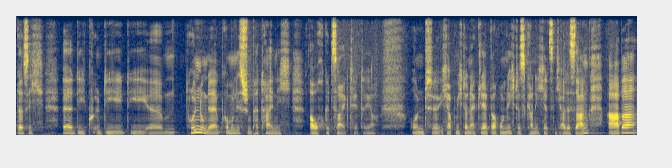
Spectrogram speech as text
dass ich äh, die, die, die ähm, Gründung der kommunistischen Partei nicht auch gezeigt hätte. Ja. Und äh, ich habe mich dann erklärt, warum nicht, das kann ich jetzt nicht alles sagen. Aber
